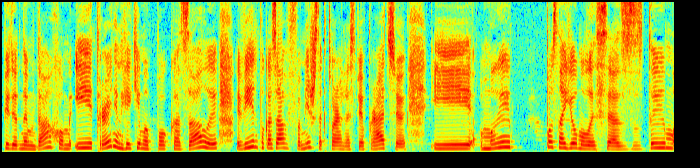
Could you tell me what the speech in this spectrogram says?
Під одним дахом, і тренінг, який ми показали, він показав міжсекторальну співпрацю, і ми познайомилися з тим,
